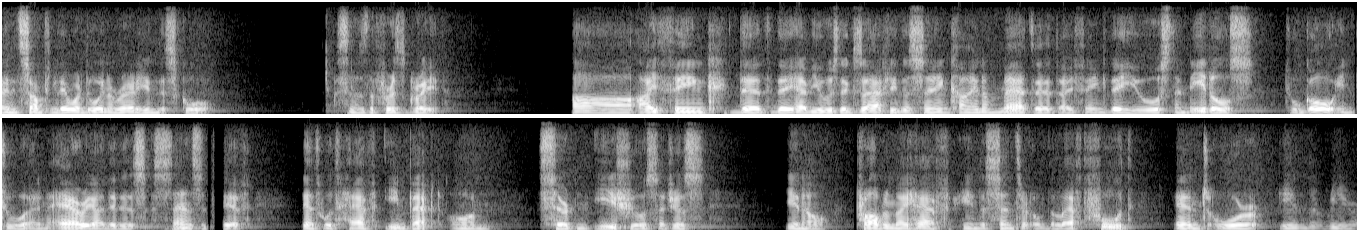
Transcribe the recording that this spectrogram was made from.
And it's something they were doing already in the school since the first grade. Uh, I think that they have used exactly the same kind of method. I think they used the needles to go into an area that is sensitive that would have impact on certain issues such as you know problem I have in the center of the left foot and or in the rear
